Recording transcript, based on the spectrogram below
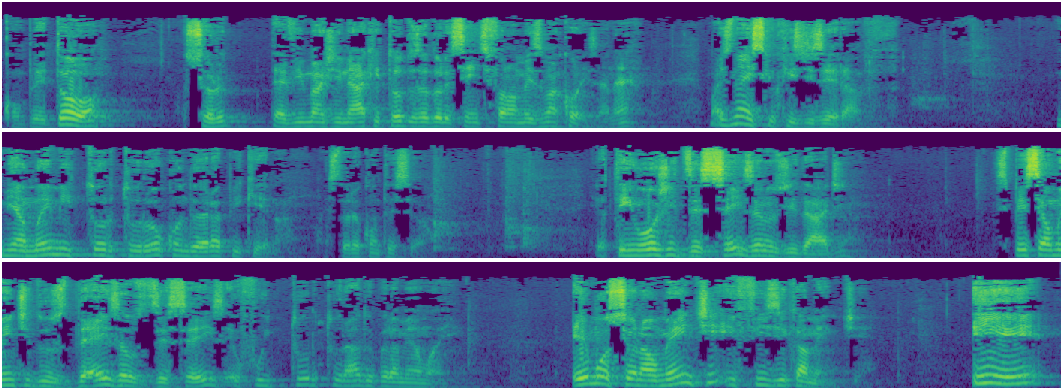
completou, o senhor deve imaginar que todos os adolescentes falam a mesma coisa, né? Mas não é isso que eu quis dizer, Rav. Minha mãe me torturou quando eu era pequeno. A história aconteceu. Eu tenho hoje 16 anos de idade. Especialmente dos 10 aos 16, eu fui torturado pela minha mãe. Emocionalmente e fisicamente. E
